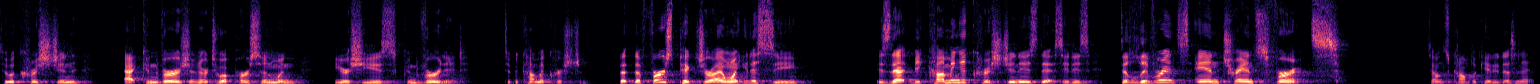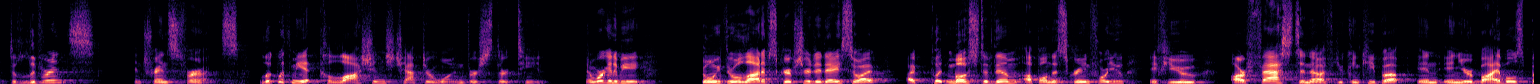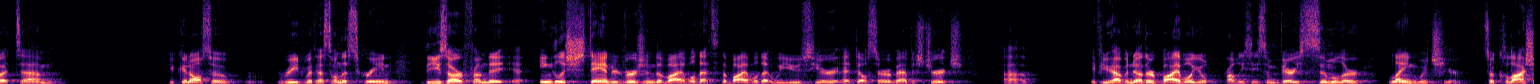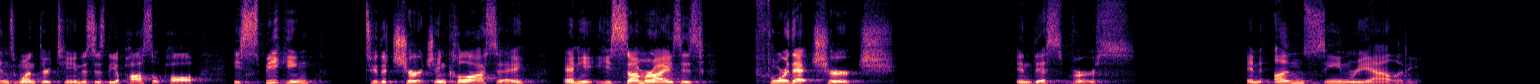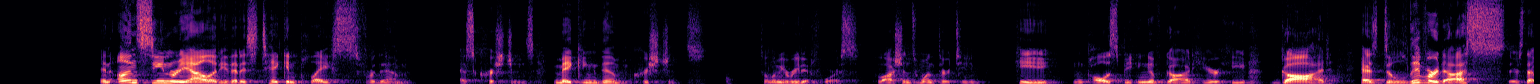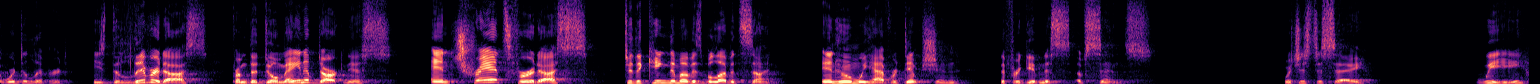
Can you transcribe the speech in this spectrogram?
to a Christian at conversion or to a person when he or she is converted to become a Christian. The, the first picture I want you to see is that becoming a Christian is this it is deliverance and transference. Sounds complicated, doesn't it? Deliverance and transference. Look with me at Colossians chapter 1, verse 13. And we're going to be going through a lot of scripture today, so I, I've put most of them up on the screen for you. If you are fast enough, you can keep up in, in your Bibles, but um, you can also read with us on the screen. These are from the English Standard Version of the Bible. That's the Bible that we use here at Del Cerro Baptist Church. Uh, if you have another Bible, you'll probably see some very similar language here. So Colossians 1:13, this is the apostle Paul. He's speaking to the church in Colossae and he, he summarizes for that church in this verse an unseen reality. An unseen reality that has taken place for them as Christians, making them Christians. So let me read it for us. Colossians 1:13. He, and Paul is speaking of God here, he, God, has delivered us, there's that word delivered, he's delivered us from the domain of darkness and transferred us to the kingdom of his beloved Son, in whom we have redemption, the forgiveness of sins. Which is to say, we,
